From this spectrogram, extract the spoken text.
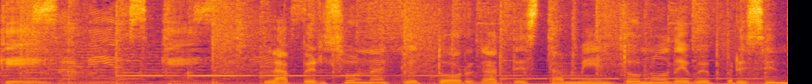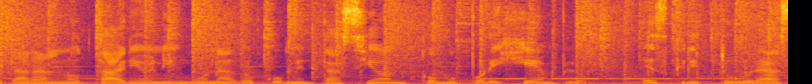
¿Sabías que? La persona que otorga testamento no debe presentar al notario ninguna documentación, como por ejemplo escrituras,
